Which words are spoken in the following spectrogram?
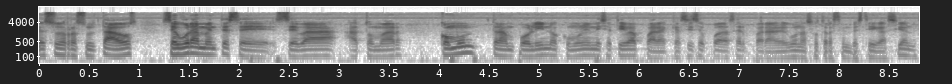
esos resultados, seguramente se, se va a tomar como un trampolín o como una iniciativa para que así se pueda hacer para algunas otras investigaciones.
